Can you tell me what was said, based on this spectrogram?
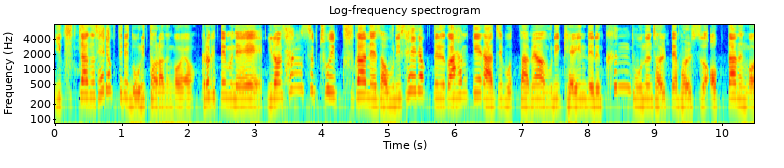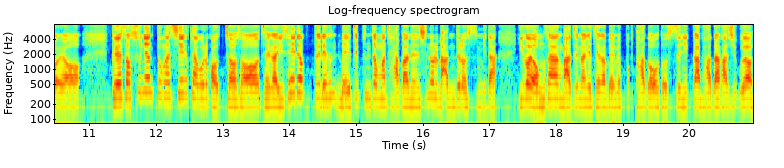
이 국장은 세력들의 놀이터라는 거예요. 그렇기 때문에 이런 상습 초입 구간에서 우리 세력들과 함께 가지 못하면 우리 개인들은 큰 돈은 절대 벌 수 없다는 거예요. 그래서 수년 동안 시행착오를 거쳐서 제가 이 세력들의 흔- 매집 흔적만 잡아내는 신호를 만들었습니다. 이거 영상 마지막에 제가 매매법 다 넣어뒀으니까 받아가시고요.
